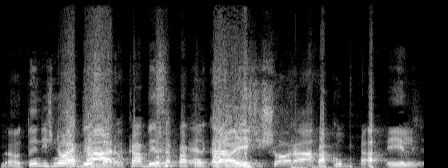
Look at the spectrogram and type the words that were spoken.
não, o tênis não é cabeça, é caro. Cabeça pra é comprar é, ele. de chorar. pra comprar ele.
